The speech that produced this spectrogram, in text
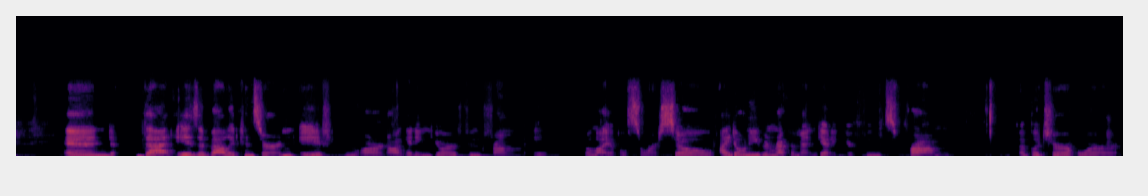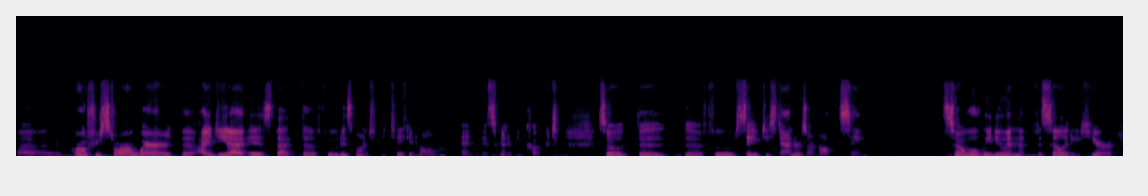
And that is a valid concern if you are not getting your food from a reliable source. So I don't even recommend getting your foods from a butcher or a grocery store where the idea is that the food is going to be taken home and it's going to be cooked. So the the food safety standards are not the same. So what we do in the facility here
